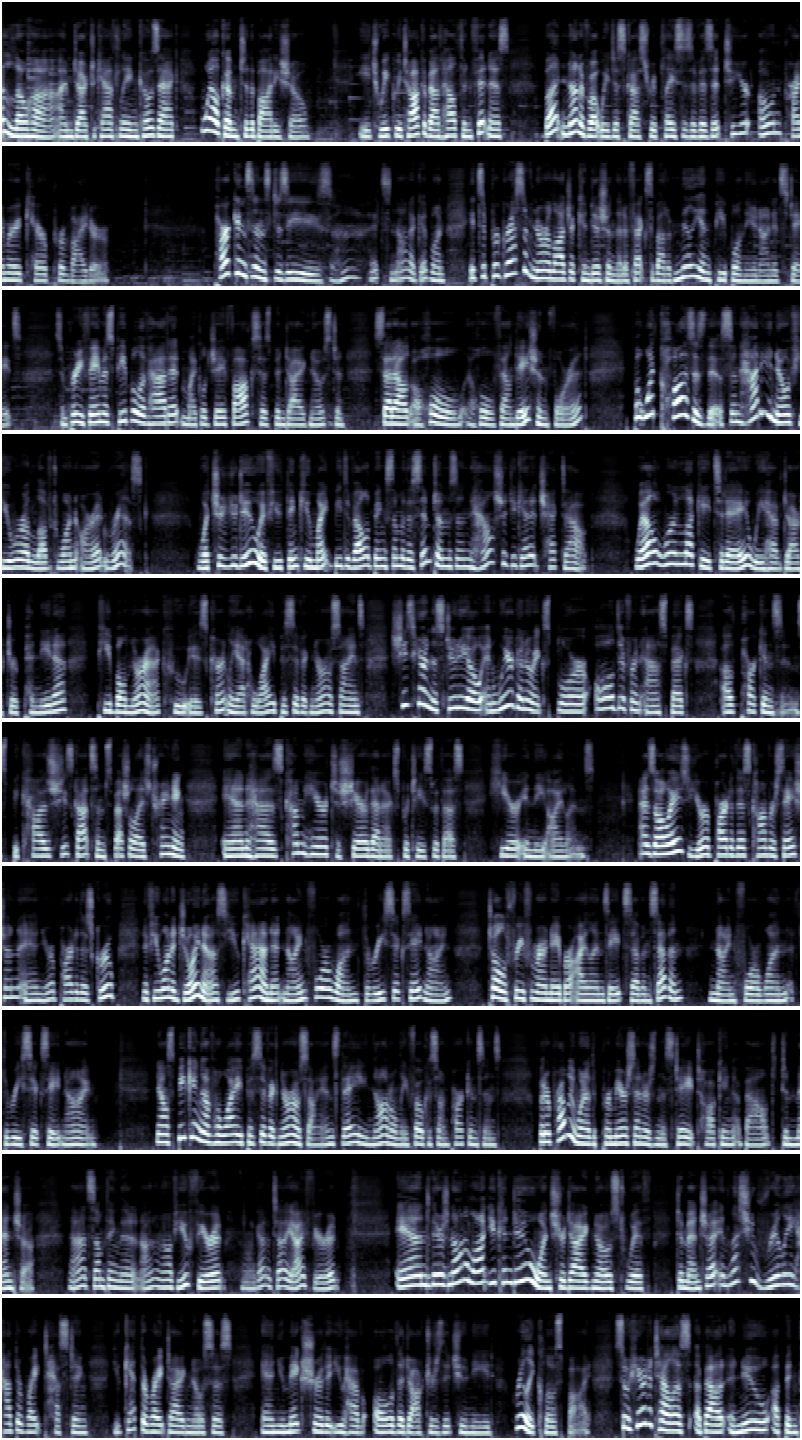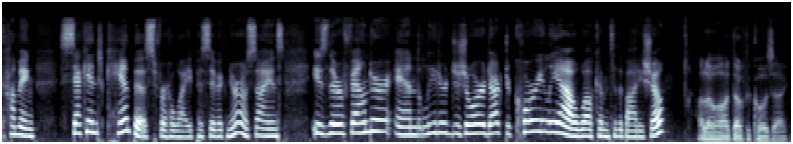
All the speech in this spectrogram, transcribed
Aloha, I'm Dr. Kathleen Kozak. Welcome to The Body Show. Each week we talk about health and fitness, but none of what we discuss replaces a visit to your own primary care provider. Parkinson's disease. It's not a good one. It's a progressive neurologic condition that affects about a million people in the United States. Some pretty famous people have had it. Michael J. Fox has been diagnosed and set out a whole a whole foundation for it. But what causes this, and how do you know if you or a loved one are at risk? What should you do if you think you might be developing some of the symptoms, and how should you get it checked out? Well, we're lucky today. We have Dr. Panida P. Bolnurak, who is currently at Hawaii Pacific Neuroscience. She's here in the studio, and we're going to explore all different aspects of Parkinson's because she's got some specialized training and has come here to share that expertise with us here in the islands. As always, you're a part of this conversation and you're a part of this group. And if you want to join us, you can at 941 3689, toll free from our neighbor islands 877 941 3689. Now, speaking of Hawaii Pacific Neuroscience, they not only focus on Parkinson's, but are probably one of the premier centers in the state talking about dementia. That's something that I don't know if you fear it. I got to tell you, I fear it. And there's not a lot you can do once you're diagnosed with dementia unless you really had the right testing, you get the right diagnosis, and you make sure that you have all of the doctors that you need really close by. So, here to tell us about a new up and coming second campus for Hawaii Pacific Neuroscience is their founder and leader du jour, Dr. Kore Liow. Welcome to the Body Show. Aloha, Dr. Kozak.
